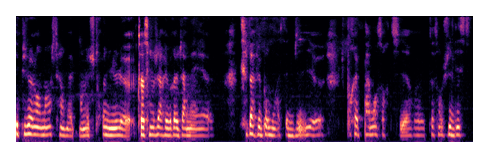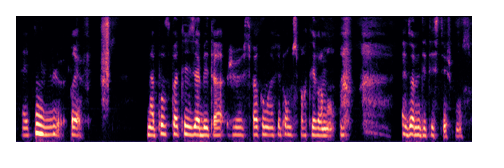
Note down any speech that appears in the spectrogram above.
Et puis le lendemain, j'étais en mode non mais je suis trop nulle, de toute façon j'y arriverai jamais, euh, c'est pas fait pour moi cette vie, euh, je pourrais pas m'en sortir, euh, de toute façon je suis destinée à être nulle, bref. Ma pauvre pote Elisabetta, je sais pas comment elle fait pour me supporter vraiment. elle doit me détester, je pense.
